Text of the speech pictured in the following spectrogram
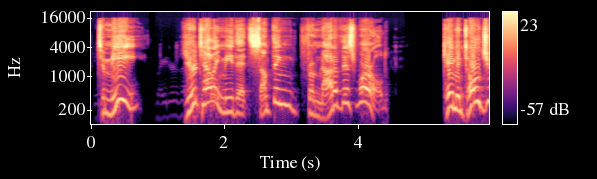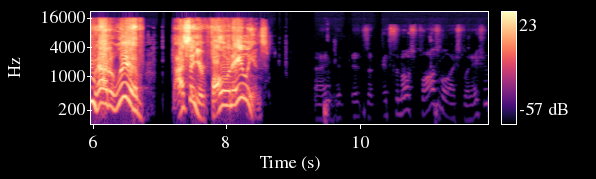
He's To me, you're telling me that something from not of this world came and told you how to live. I say you're following aliens. I it's, a, it's the most plausible explanation.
